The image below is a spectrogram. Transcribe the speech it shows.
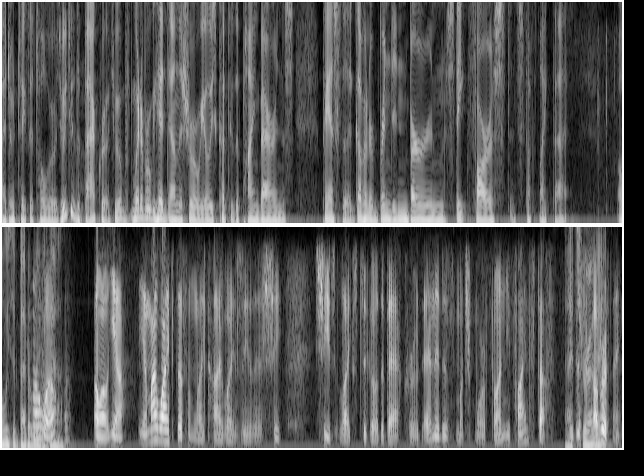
I don't take the toll roads. We do the back roads. Whenever we head down the shore, we always cut through the Pine Barrens, past the Governor Brendan Byrne State Forest and stuff like that. Always a better way oh to well. go. Oh yeah, yeah. My wife doesn't like highways either. She she likes to go the back route, and it is much more fun. You find stuff. That's you right. discover things.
